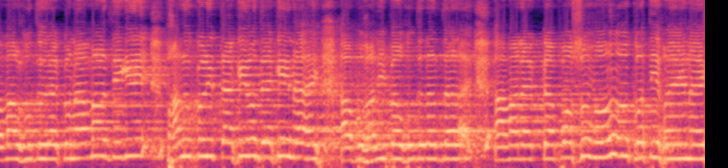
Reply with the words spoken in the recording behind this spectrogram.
আমার হুজুর এখন আমার দিকে ভালো করে তাকেও দেখে নাই? আবু হানিফা হুজুরের আমার একটা পশম ক্ষতি হয় নাই।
